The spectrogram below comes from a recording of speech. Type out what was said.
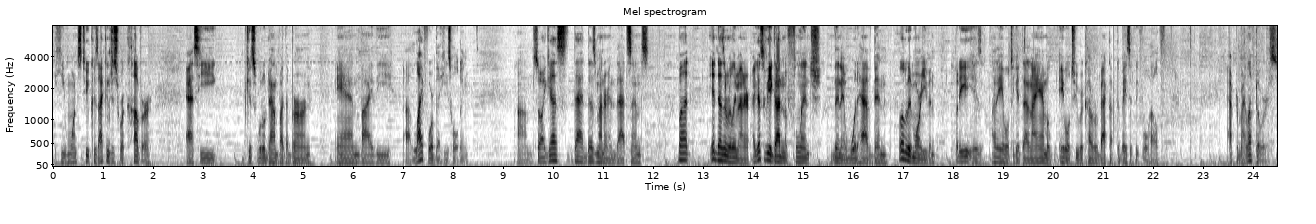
he wants to because I can just recover as he gets whittled down by the burn and by the uh, life orb that he's holding. Um, so I guess that does matter in that sense, but it doesn't really matter. I guess if he had gotten a flinch, then it would have been a little bit more even, but he is unable to get that, and I am able to recover back up to basically full health after my leftovers.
